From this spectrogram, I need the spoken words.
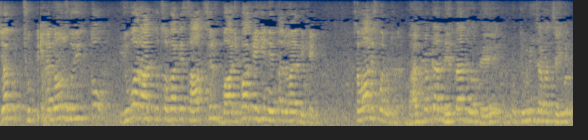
जब छुट्टी अनाउंस हुई तो युवा राजपूत सभा के साथ सिर्फ़ भाजपा के ही नेता जो है दिखे। सवाल इस पर उठ रहा है। भाजपा का नेता जो थे, उनको क्यों नहीं जाना चाहिए?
